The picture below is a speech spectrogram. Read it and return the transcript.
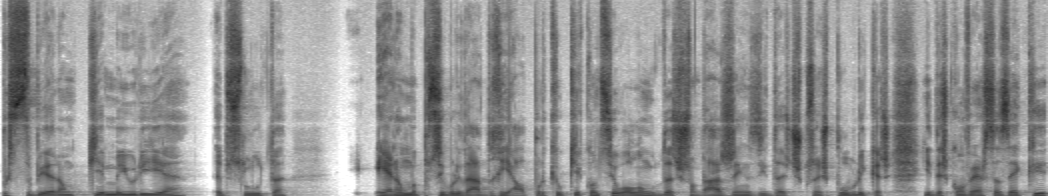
perceberam que a maioria absoluta era uma possibilidade real? Porque o que aconteceu ao longo das sondagens e das discussões públicas e das conversas é que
